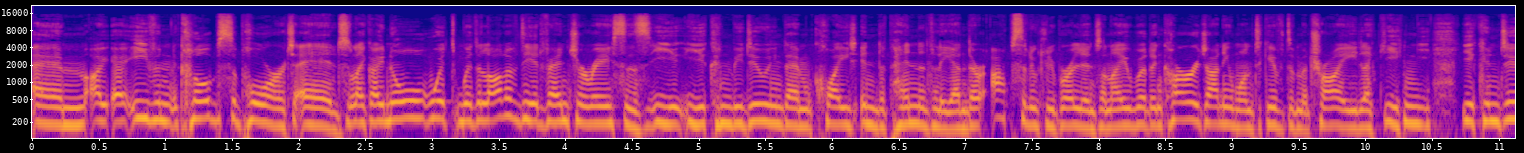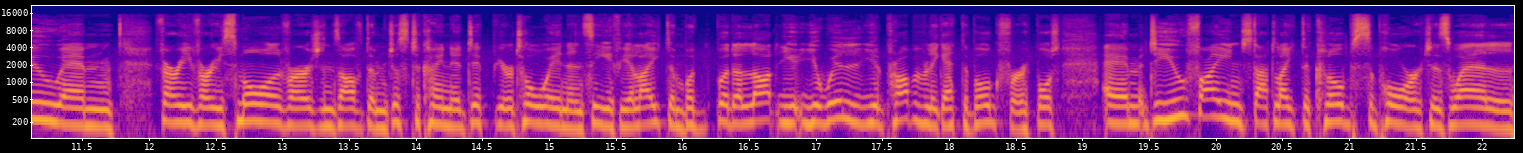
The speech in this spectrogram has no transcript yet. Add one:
um, I, I, even club support, Ed. Like I know with, with a lot of the adventure races, you, you can be doing them quite independently, and they're absolutely brilliant. And I would encourage anyone to give them a try. Like you can you can do um, very very small versions of them just to kind of dip your toe in and see if you like them. But but a lot you, you will you'll probably get the bug for it. But um, do you find that like the club support as well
